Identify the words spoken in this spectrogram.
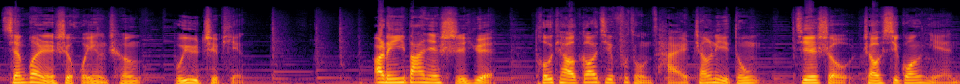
相关人士回应称不予置评。二零一八年十月。头条高级副总裁张立东接手朝夕光年，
